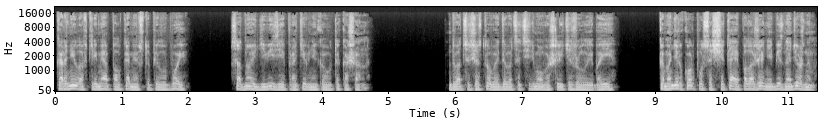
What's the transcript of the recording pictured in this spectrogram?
Корнилов тремя полками вступил в бой с одной дивизией противника у Такашан. 26 и 27 шли тяжелые бои. Командир корпуса, считая положение безнадежным,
